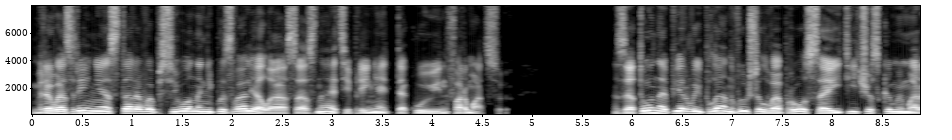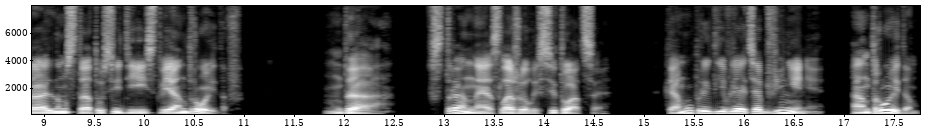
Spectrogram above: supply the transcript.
Мировоззрение старого псиона не позволяло осознать и принять такую информацию. Зато на первый план вышел вопрос о этическом и моральном статусе действий андроидов. Да, странная сложилась ситуация. Кому предъявлять обвинение? Андроидам?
